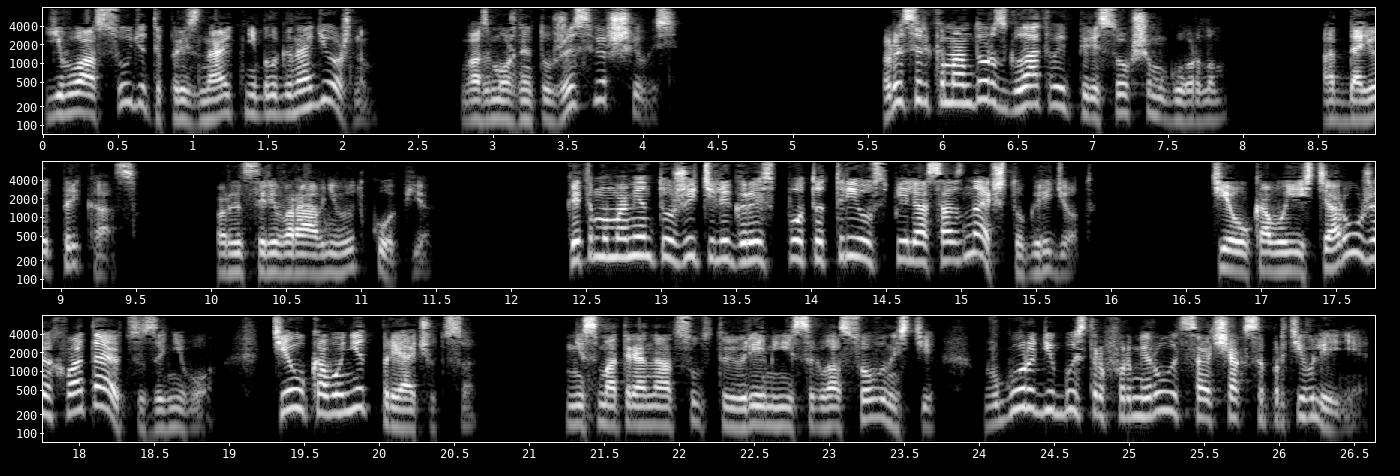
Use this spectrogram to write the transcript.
его осудят и признают неблагонадежным. Возможно, это уже свершилось. Рыцарь-командор сглатывает пересохшим горлом. Отдает приказ. Рыцари выравнивают копья. К этому моменту жители Грейспота-3 успели осознать, что грядет. Те, у кого есть оружие, хватаются за него. Те, у кого нет, прячутся. Несмотря на отсутствие времени и согласованности, в городе быстро формируется очаг сопротивления.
